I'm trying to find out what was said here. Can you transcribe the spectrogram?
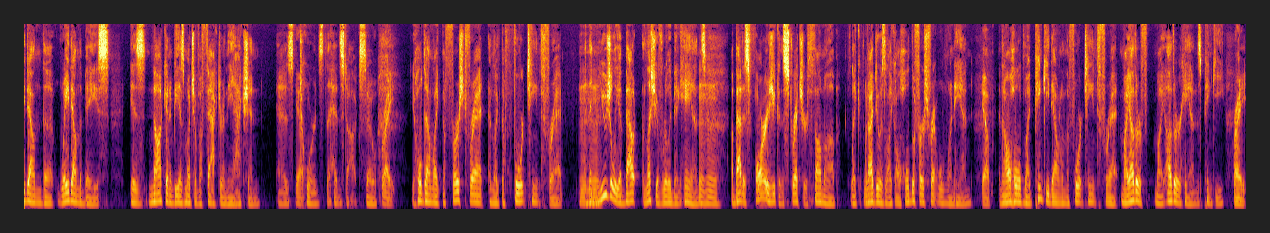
down the way down the bass is not going to be as much of a factor in the action as Yeah. towards the headstock. So Right. you hold down like the first fret and like the 14th fret and then usually about unless you have really big hands about as far as you can stretch your thumb up like what i do is like i'll hold the first fret with one hand Yep. and then i'll hold my pinky down on the 14th fret my other my other hand's pinky Right.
